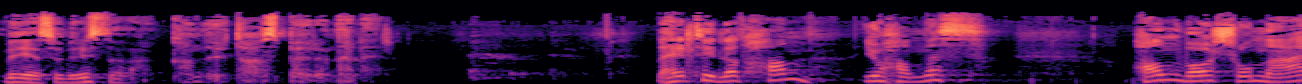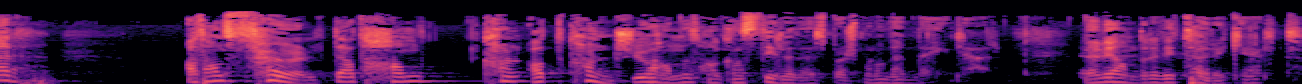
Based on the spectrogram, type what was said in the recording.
ved Jesu bryst. 'Kan du ta og spørre han, eller?' Det er helt tydelig at han, Johannes, han var så nær at han følte at, han, at kanskje Johannes han kan stille det spørsmålet om hvem det egentlig er. Men vi andre, vi tør ikke helt.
